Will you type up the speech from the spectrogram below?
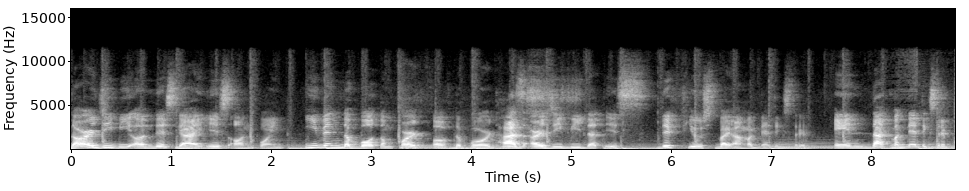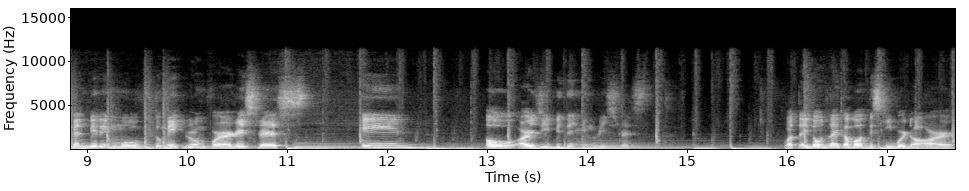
The RGB on this guy is on point. Even the bottom part of the board has RGB that is diffused by a magnetic strip. And that magnetic strip can be removed to make room for a wrist rest and oh, RGB din yung wrist rest. What I don't like about this keyboard are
